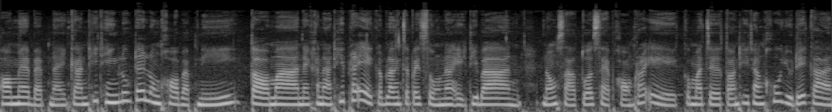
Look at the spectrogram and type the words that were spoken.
พ่อแม่แบบไหนกันที่ทิ้งลูกได้ลงคอแบบนี้ ต่อมาในขณะที่พระเอกกำลังจะไปส่งนางเอกที่บ้าน น้องสาวตัวแสบของพระเอกก็มาเจอตอนที่ทั้งคู่อยู่ด้วยกัน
